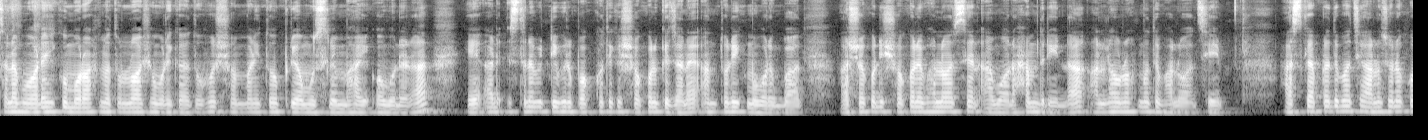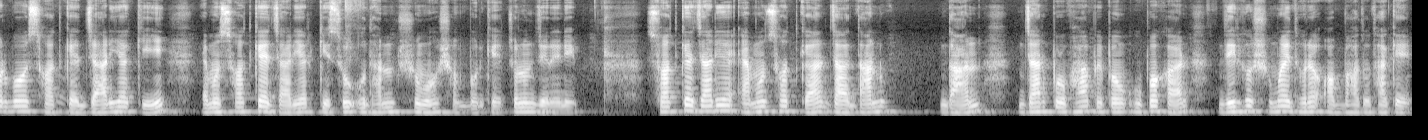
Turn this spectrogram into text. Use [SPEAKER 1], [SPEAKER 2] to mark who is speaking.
[SPEAKER 1] আসসালামু আলাইকুম রহমতুল্লাহ বরকাতুহ সম্মানিত প্রিয় মুসলিম ভাই ও বোনেরা, এ আর ইসলামিক টিভির পক্ষ থেকে সকলকে জানাই আন্তরিক মোবারকবাদ। আশা করি সকলে ভালো আছেন আমি আলহামদুলিল্লাহ আল্লাহ রহমতে ভালো আছি। আজকে আপনাদের মাঝে আলোচনা করব সৎকে জারিয়া কি এবং সৎকে জারিয়ার কিছু উদাহরণসমূহ সম্পর্কে। চলুন জেনে নিই। সৎকে জারিয়া এমন সৎকা যা দান দান, যার প্রভাব এবং উপকার দীর্ঘ সময় ধরে অব্যাহত থাকে।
